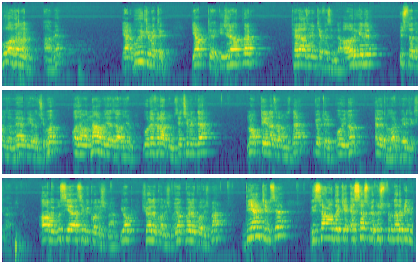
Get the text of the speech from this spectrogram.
bu adamın abi yani bu hükümetin yaptığı icraatlar terazinin kefesinde ağır gelir. Üstadımızın verdiği ölçü bu. O zaman ne yapacağız abicim? Bu referandum seçiminde noktayı nazarımızda götürüp oyunu evet olarak vereceksin abi. Abi bu siyasi bir konuşma. Yok şöyle konuşma, yok böyle konuşma. Diyen kimse Risale'deki esas ve düsturları bilmiyor.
